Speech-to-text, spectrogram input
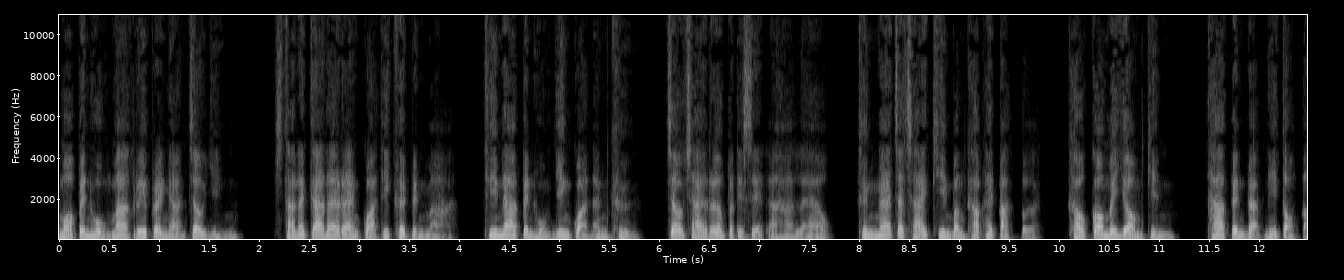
หมอเป็นห่วงมากรีบรายงานเจ้าหญิง สถานการณ์ร้ายแรงกว่าที่เคยเป็นมา ที่น่าเป็นห่วงยิ่งกว่านั้นคือ เจ้าชายเริ่มปฏิเสธอาหารแล้ว ถึงแม้จะใช้ครีมบังคับให้ปากเปิด เขาก็ไม่ยอมกิน ถ้าเป็นแบบนี้ต่อไป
